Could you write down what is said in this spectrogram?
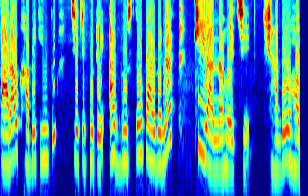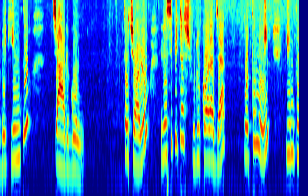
তারাও খাবে কিন্তু চেটেপুটে, আর বুঝতেও পারবে না কি রান্না হয়েছে। স্বাদেও হবে কিন্তু চার গুণ। তো চলো রেসিপিটা শুরু করা যাক। প্রথমেই কিন্তু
